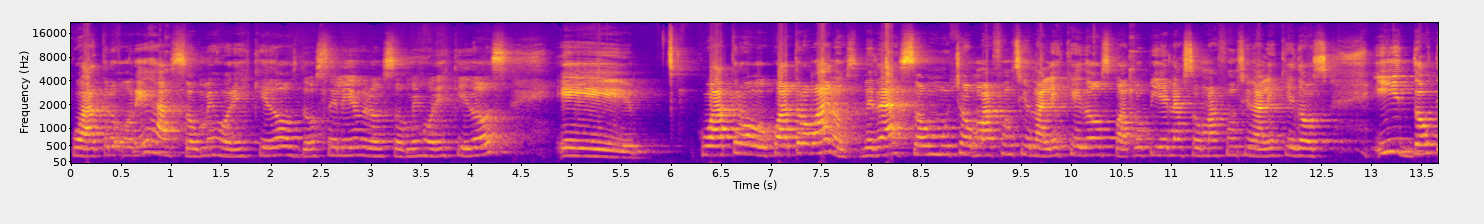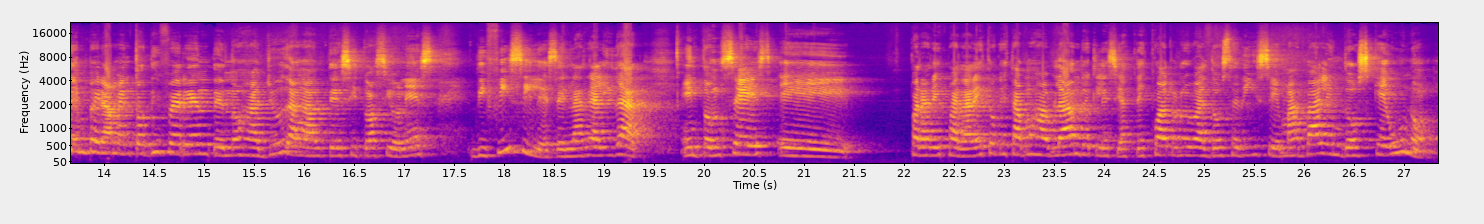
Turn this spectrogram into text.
Cuatro orejas son mejores que dos, dos cerebros son mejores que dos. Eh, cuatro, cuatro manos, ¿verdad? Son mucho más funcionales que dos, cuatro piernas son más funcionales que dos. Y dos temperamentos diferentes nos ayudan ante situaciones difíciles, es la realidad. Entonces, eh, para disparar esto que estamos hablando, Eclesiastes 4, 9 al 12 dice, más valen dos que uno,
